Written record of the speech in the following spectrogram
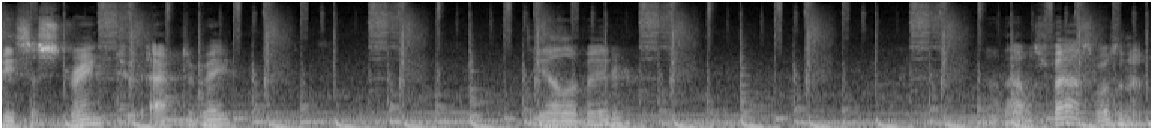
Piece of string to activate the elevator. Now that was fast, wasn't it?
